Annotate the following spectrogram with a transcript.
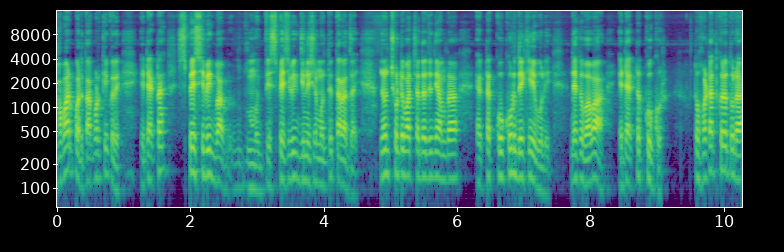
ভাবার পরে তারপর কী করে? এটা একটা স্পেসিফিক স্পেসিফিক জিনিসের মধ্যে তারা যায়। যেমন ছোটো বাচ্চাদের যদি আমরা একটা কুকুর দেখিয়ে বলি, দেখো বাবা, এটা একটা কুকুর। তো হঠাৎ করে তোরা,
